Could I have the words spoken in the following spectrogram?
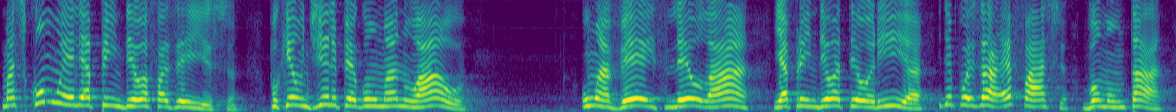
Mas como ele aprendeu a fazer isso? Porque um dia ele pegou um manual, uma vez, leu lá e aprendeu a teoria, e depois, ah, é fácil, vou montar.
